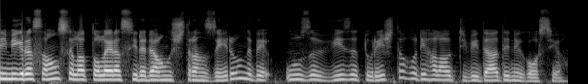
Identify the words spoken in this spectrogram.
e Imigração se ela tolera cidadão estrangeiro, deve usa visa turista ou de halar atividade e negócio.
